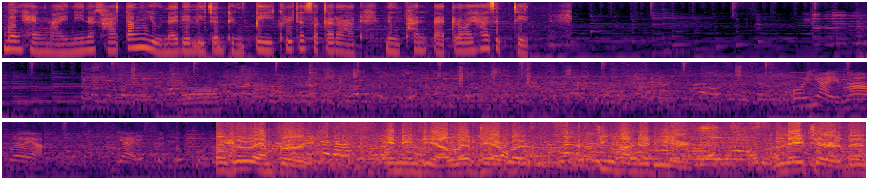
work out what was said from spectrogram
เมืองแห่งใหม่นี้นะคะ ตั้งอยู่ในเดลีจนถึงปีคริสตศักราช 1857 ใหญ่มากเลยอะ ใหญ่สุดลูกหูลูก Mughal emperor in India lived here for 200 years. Later, then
